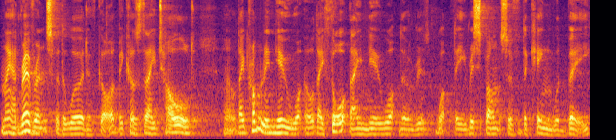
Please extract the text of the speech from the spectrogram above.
And they had reverence for the word of God because they told, uh, they probably knew what, or they thought they knew what the, what the response of the king would be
